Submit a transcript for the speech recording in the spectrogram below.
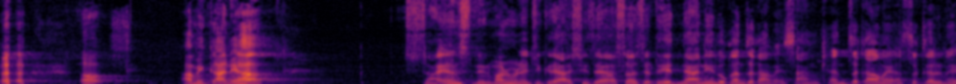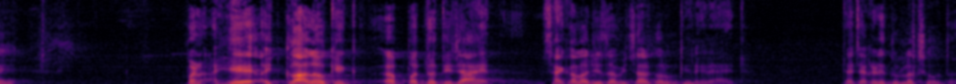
अहो, आम्ही का नाही हा सायन्स निर्माण होण्याची क्रिया अशीच आहे असं असेल तर हे ज्ञानी लोकांचं काम आहे सांख्यांचं काम आहे असं करणं हे पण हे इतकं अलौकिक पद्धती ज्या आहेत सायकॉलॉजीचा विचार करून केलेल्या आहेत त्याच्याकडे दुर्लक्ष होतं.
